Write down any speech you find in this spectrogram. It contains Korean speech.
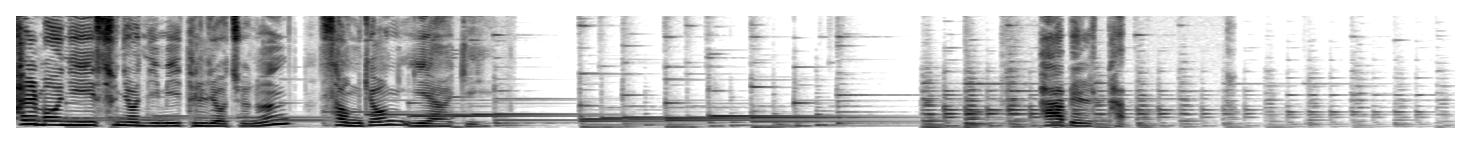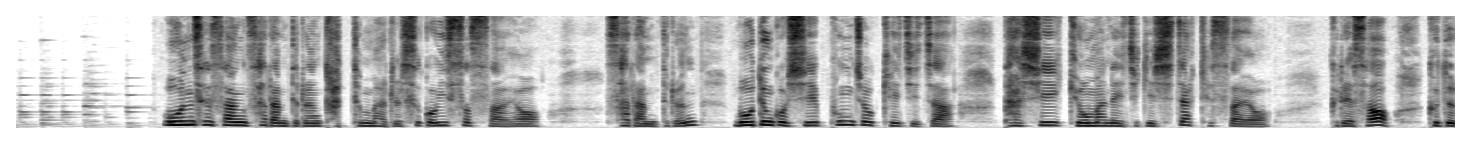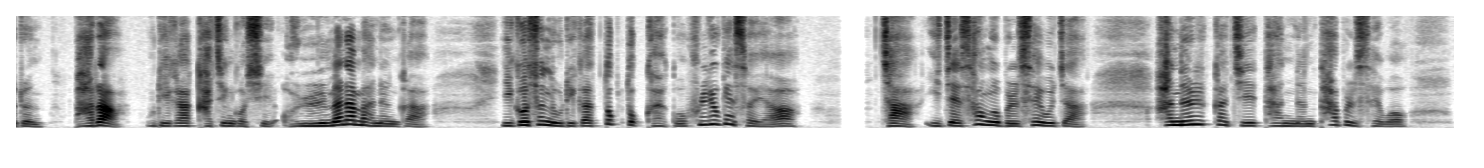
할머니 수녀님이 들려주는 성경 이야기 바벨탑 온 세상 사람들은 같은 말을 쓰고 있었어요. 사람들은 모든 것이 풍족해지자 다시 교만해지기 시작했어요. 그래서 그들은 봐라, 우리가 가진 것이 얼마나 많은가. 이것은 우리가 똑똑하고 훌륭해서야. 자, 이제 성읍을 세우자. 하늘까지 닿는 탑을 세워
